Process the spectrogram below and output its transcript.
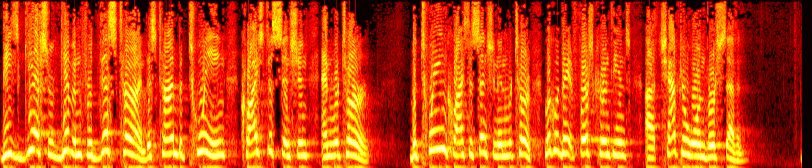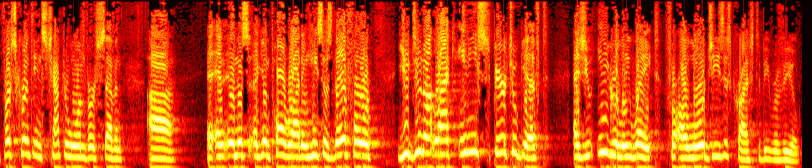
These gifts are given for this time, this time between Christ's ascension and return between Christ's ascension and return. Look with me at 1 Corinthians uh, chapter 1 verse 7. 1 Corinthians chapter 1 verse 7. Uh, and, and this, again, Paul writing, he says, Therefore, you do not lack any spiritual gift as you eagerly wait for our Lord Jesus Christ to be revealed.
